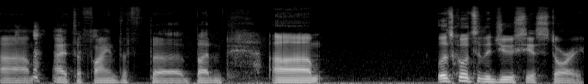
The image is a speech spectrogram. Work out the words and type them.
um, I had to find the the button. Um, let's go to the juiciest story.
